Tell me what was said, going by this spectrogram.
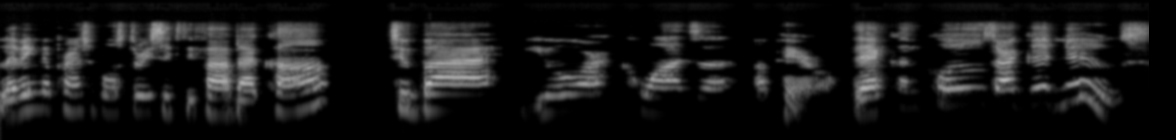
livingtheprinciples365.com to buy your Kwanzaa apparel. That concludes our good news.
